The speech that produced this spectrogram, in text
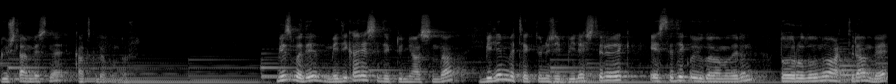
güçlenmesine katkıda bulunur. Bizbody, medikal estetik dünyasında bilim ve teknolojiyi birleştirerek estetik uygulamaların doğruluğunu arttıran ve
